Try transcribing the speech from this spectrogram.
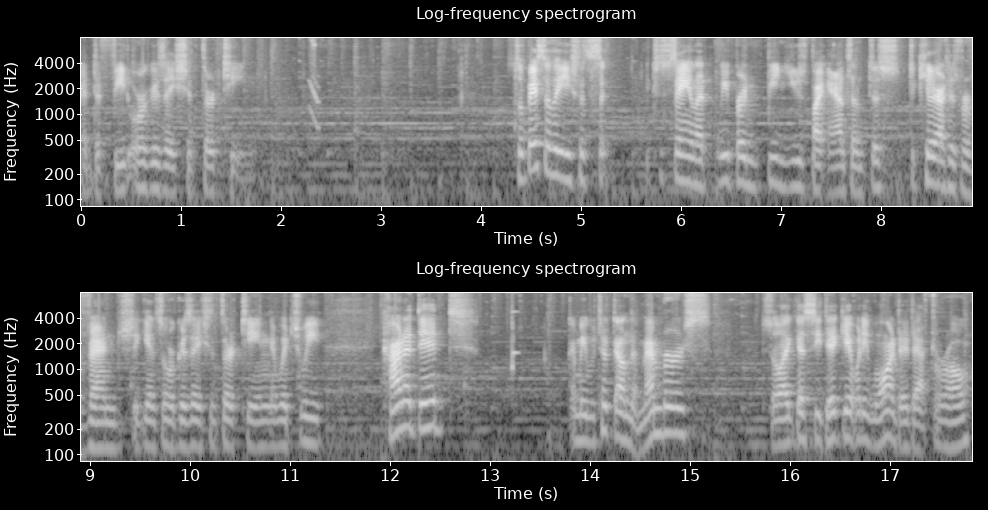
and defeat Organization 13. So basically, he's just, saying that we've been being used by Ansem just to carry out his revenge against Organization 13, in which we kind of did. I mean, we took down the members, so I guess he did get what he wanted after all.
